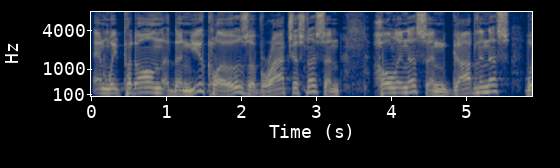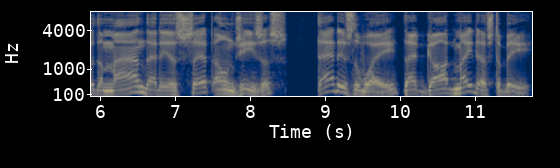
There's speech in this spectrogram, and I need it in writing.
and we put on the new clothes of righteousness and holiness and godliness with a mind that is set on Jesus. That is the way that God made us to be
